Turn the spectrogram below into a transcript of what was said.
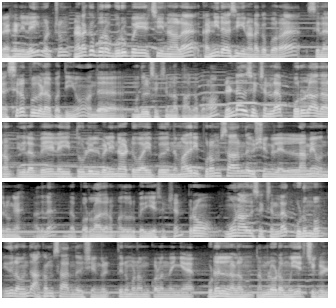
கிரகநிலை மற்றும் நடக்க போற குரு பயிற்சியினால கன்னிராசிக்கு நடக்க போற சில சிறப்புகளை பத்தியும் அந்த முதல் செக்ஷன்ல பார்க்க போறோம். ரெண்டாவது செக்ஷன்ல பொருளாதாரம் இதுல வேலை தொழில் வெளிநாட்டு வாய்ப்பு இந்த மாதிரி புறம் சார்ந்த விஷயங்கள் எல்லாமே வந்துருங்க. அதுல இந்த பொருளாதாரம் அது ஒரு பெரிய செக்ஷன் அப்புறம் மூணாவது செக்ஷன்ல குடும்பம் இதுல வந்து அகம் சார்ந்த விஷயங்கள் திருமணம் குழந்தைங்க உடல் நலம் நம்மளோட முயற்சிகள்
